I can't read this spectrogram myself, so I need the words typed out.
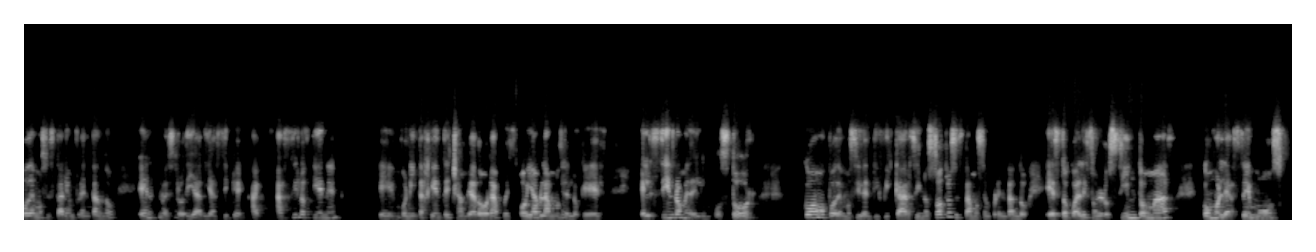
podemos estar enfrentando en nuestro día a día. Así que así lo tienen eh, bonita gente chambeadora, pues hoy hablamos de lo que es el síndrome del impostor, cómo podemos identificar si nosotros estamos enfrentando esto, cuáles son los síntomas, cómo le hacemos,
